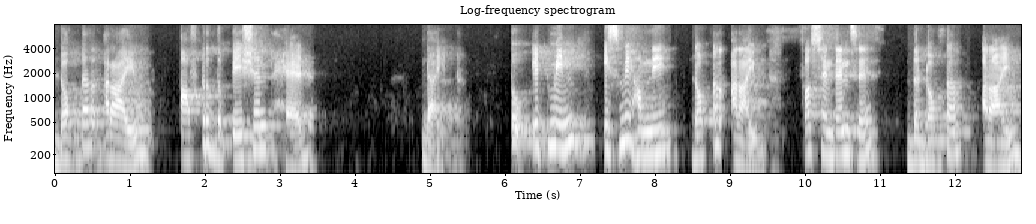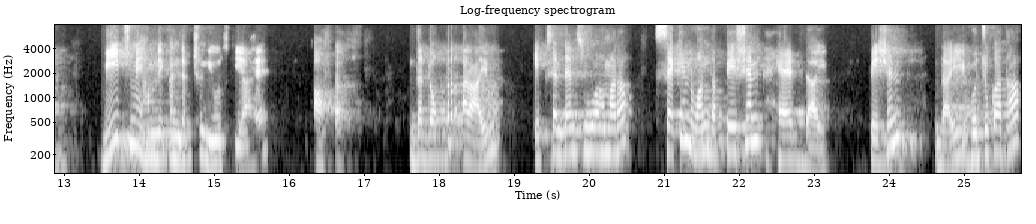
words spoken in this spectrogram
Doctor arrived after the patient had died. तो इट मीन इसमें हमने डॉक्टर अराइव्ड फ़र्स्ट सेंटेंस है द डॉक्टर अराइव्ड बीच में हमने कंजक्शन यूज़ किया है आफ्टर द डॉक्टर अराइव एक सेंटेंस हुआ हमारा second one the patient had died patient die हो चुका था,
